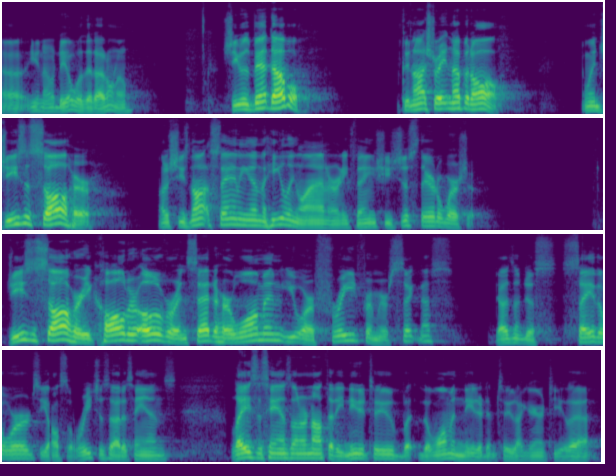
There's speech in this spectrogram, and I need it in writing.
Uh, you know, deal with it. I don't know. She was bent double, could not straighten up at all. And when Jesus saw her, she's not standing in the healing line or anything, she's just there to worship. Jesus saw her, he called her over and said to her, Woman, you are freed from your sickness. He doesn't just say the words, he also reaches out his hands, lays his hands on her, not that he needed to, but the woman needed him to, I guarantee you that.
